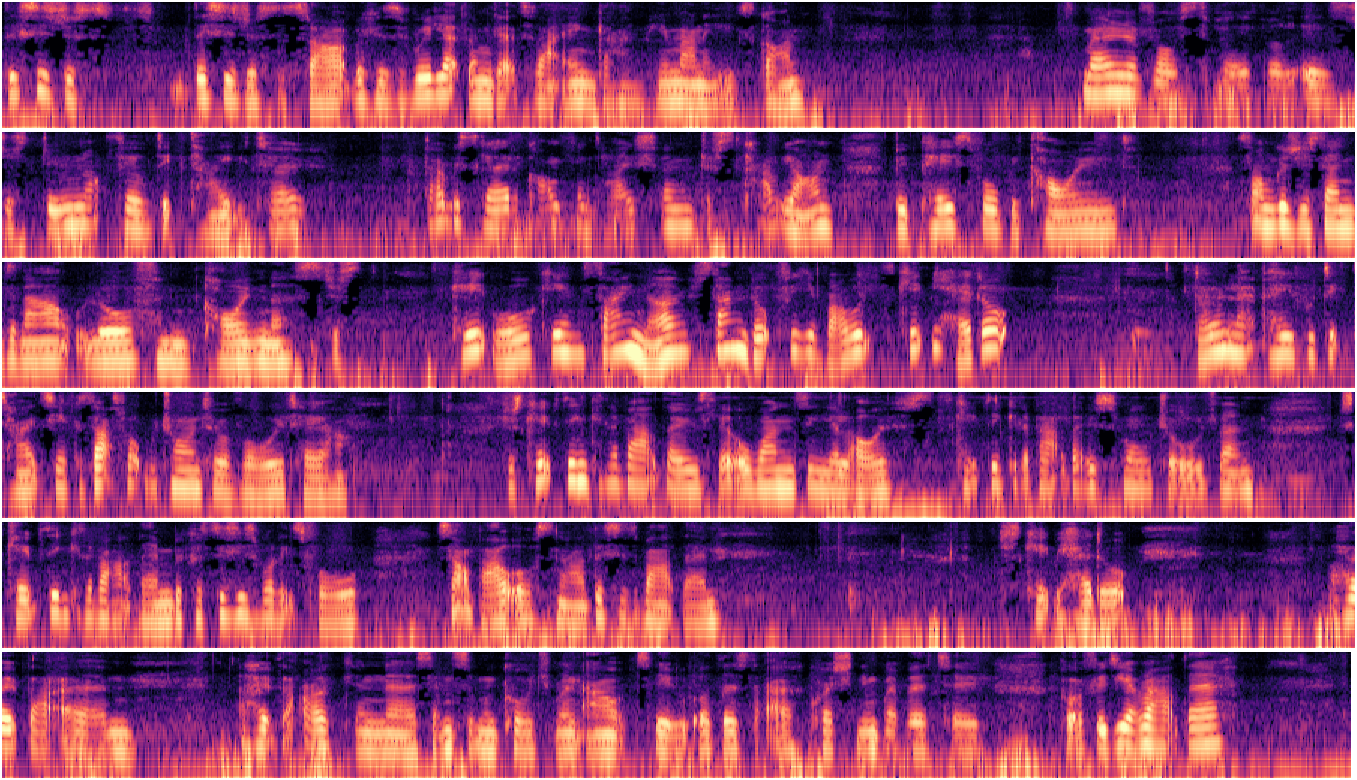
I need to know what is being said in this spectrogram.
This is just this is just the start because if we let them get to that end game, humanity's gone. My advice to people is just do not feel dictated to. Don't be scared of confrontation. Just carry on. Be peaceful. Be kind. As long as you're sending out love and kindness, just keep walking. Say no. Stand up for your rights. Keep your head up. Don't let people dictate to you because that's what we're trying to avoid here. Just keep thinking about those little ones in your lives. Keep thinking about those small children. Just keep thinking about them because this is what it's for. It's not about us now. This is about them just keep your head up. I hope that um, I hope that I can uh, send some encouragement out to others that are questioning whether to put a video out there.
